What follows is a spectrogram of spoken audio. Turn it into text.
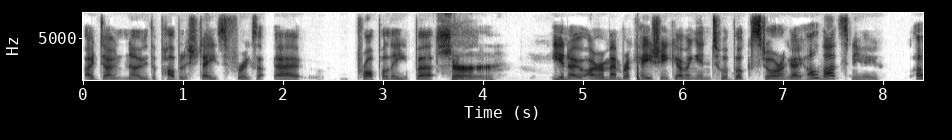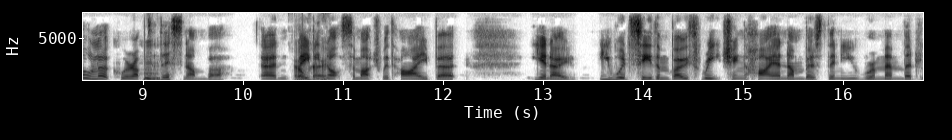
I don't know the published dates for exa- uh, properly, but Sure. you know, I remember occasionally going into a bookstore and going, "Oh, that's new. Oh, look, we're up to Hmm. this number." And maybe Okay. not so much with high, but you know, you would see them both reaching higher numbers than you remembered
